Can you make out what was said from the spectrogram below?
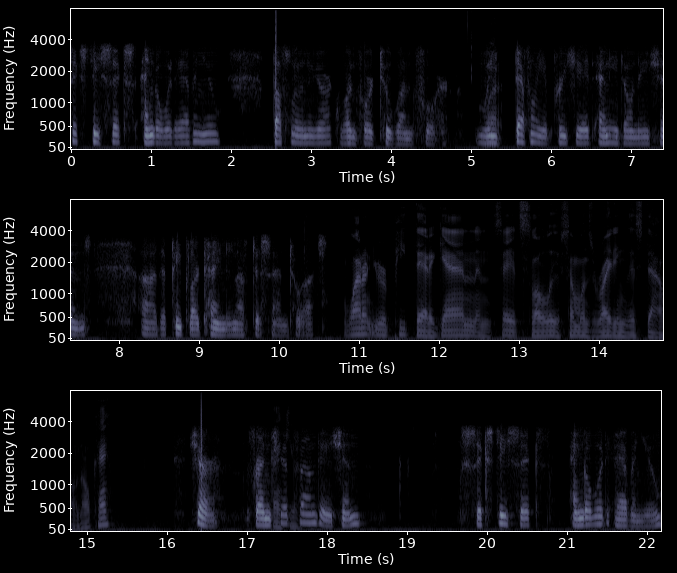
66 Englewood Avenue, Buffalo, New York, 14214. We What? definitely appreciate any donations uh, that people are kind enough to send to us. Why don't you repeat that again and say it slowly if someone's writing this down, okay? Sure. Friendship. Foundation, 66 Englewood Avenue,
